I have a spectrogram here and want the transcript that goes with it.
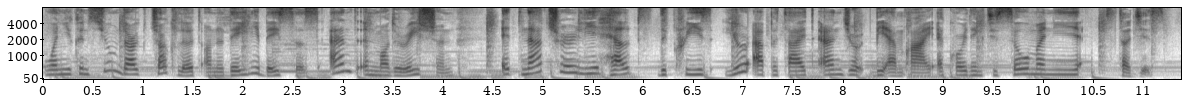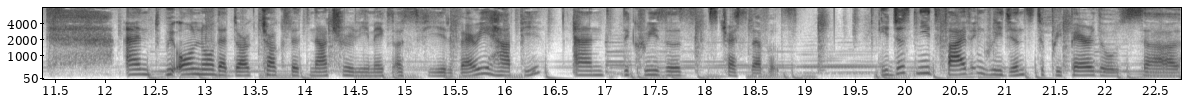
when you consume dark chocolate on a daily basis and in moderation, it naturally helps decrease your appetite and your BMI, according to so many studies. And we all know that dark chocolate naturally makes us feel very happy and decreases stress levels. You just need five ingredients to prepare those uh,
